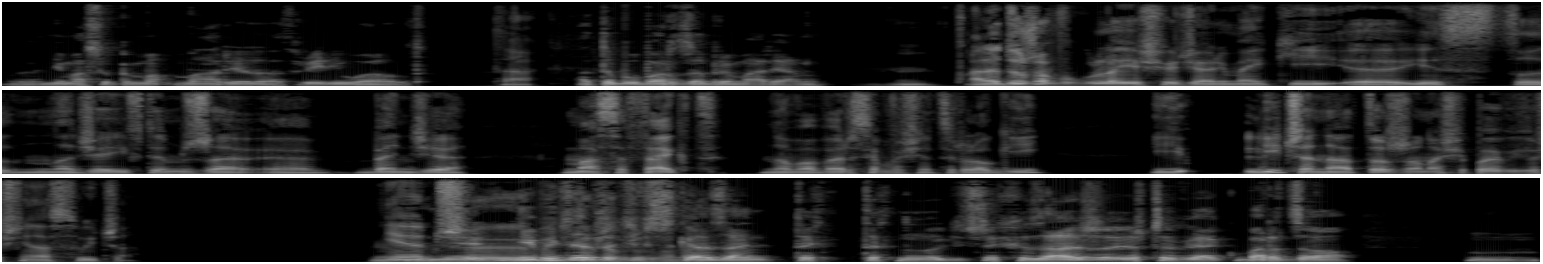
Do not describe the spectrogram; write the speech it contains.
Nie ma Super Ma- Mario 3D World. Tak. A to był bardzo dobry Marian. Mhm. Ale dużo w ogóle, jeśli chodzi o remake'i, y, jest nadziei w tym, że y, będzie Mass Effect, nowa wersja właśnie trylogii i liczę na to, że ona się pojawi właśnie na Switcha. Nie wiem, nie, czy... nie widzę przeciwwskazań te- technologicznych. Zależy jeszcze jak bardzo mm,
